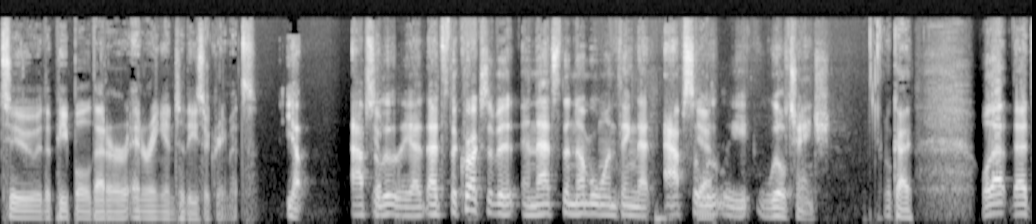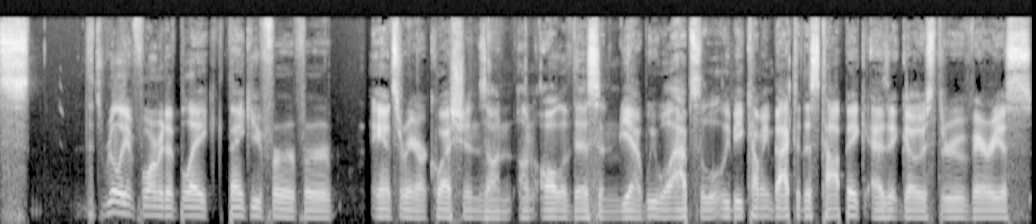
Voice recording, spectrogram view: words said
to the people that are entering into these agreements. Yep. Absolutely. Yeah, That's the crux of it. And that's the number one thing that absolutely will change. Okay. Well, that that's that's really informative, Blake. Thank you for for answering our questions on on all of this. And yeah, we will absolutely be coming back to this topic as it goes through various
